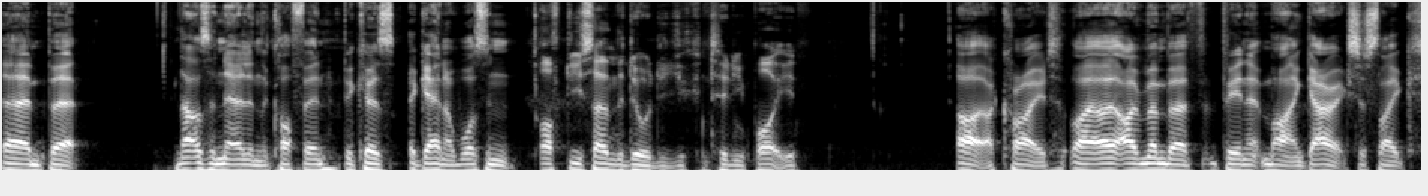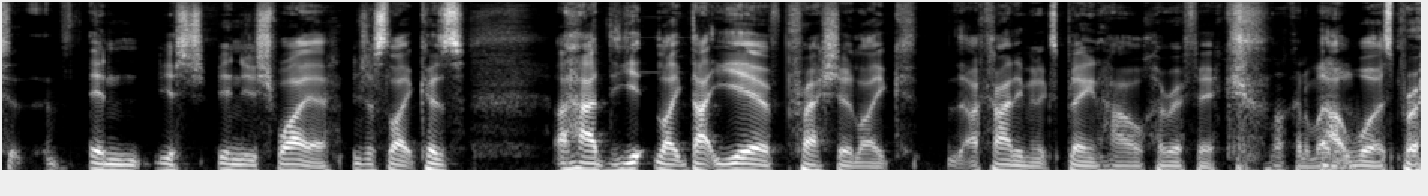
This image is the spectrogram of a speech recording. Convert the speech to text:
Um, but that was a nail in the coffin because again, I wasn't. After you signed the deal, did you continue partying? Oh, I cried. Like I, I remember being at Martin Garrix, just like in in Ushuaia, just like because I had the, like that year of pressure. Like I can't even explain how horrific that was, bro.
